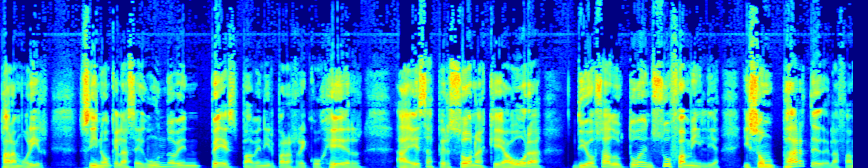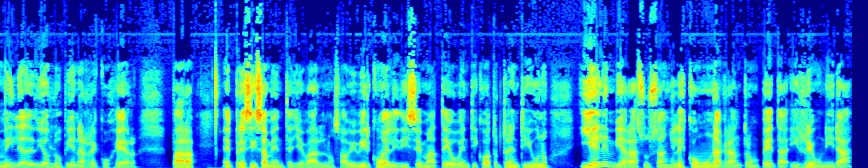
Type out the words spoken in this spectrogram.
para morir, sino que la segunda vez va a venir para recoger a esas personas que ahora Dios adoptó en su familia y son parte de la familia de Dios, los viene a recoger para eh, precisamente llevarnos a vivir con Él. Y dice Mateo 24, 31, y Él enviará a sus ángeles con una gran trompeta y reunirá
